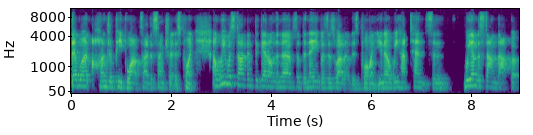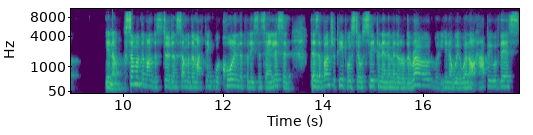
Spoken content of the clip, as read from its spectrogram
there weren't a hundred people outside the sanctuary at this point, and we were starting to get on the nerves of the neighbors as well at this point. You know, we had tents and we understand that, but you know, some of them understood and some of them, I think, were calling the police and saying, listen, there's a bunch of people still sleeping in the middle of the road. We, you know, we, we're not happy with this.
